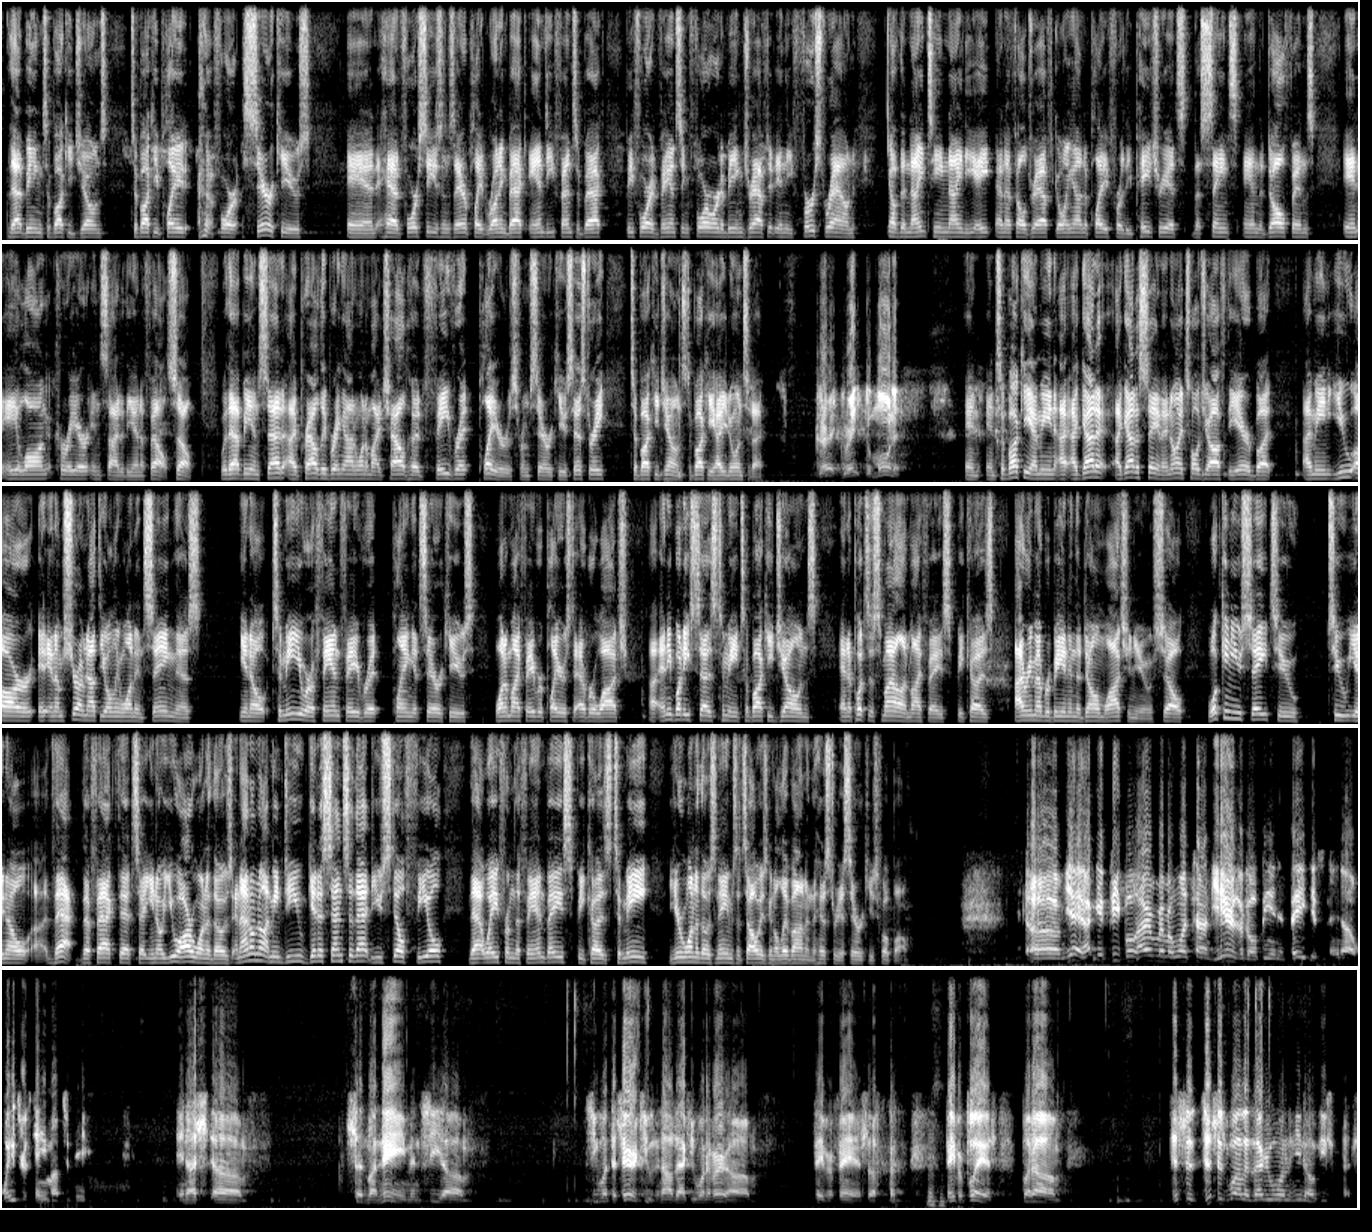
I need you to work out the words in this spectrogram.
that being Tebucky Jones. Tebucky played for Syracuse and had four seasons there, played running back and defensive back before advancing forward and being drafted in the first round of the 1998 NFL draft, going on to play for the Patriots, the Saints, and the Dolphins in a long career inside of the NFL. So, with that being said, I proudly bring on one of my childhood favorite players from Syracuse history, Tebucky Jones. Tebucky, how you doing today? Great, great. Good morning. And and Tebucky, I mean, I, I gotta I gotta say, and I know I told you off the air, but I mean, you are, and I'm sure I'm not the only one in saying this. You know, to me, you are a fan favorite playing at Syracuse. One of my favorite players to ever watch. Uh, anybody says to me, Tebucky Jones, and it puts a smile on my face because I remember being in the dome watching you. So, what can you say to to you know uh, that the fact that uh, you know you are one of those and i don't know i mean do you get a sense of that? Do you still feel that way from the fan base? Because to me you're one of those names that's always going to live on in the history of syracuse football. Um, yeah i get people i remember one time years ago being in vegas and a waitress came up to me. And i um, said my name and she um, she went to syracuse and i was actually one of her um, favorite fans, so favorite players. But um, just as just as well as everyone, you know,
